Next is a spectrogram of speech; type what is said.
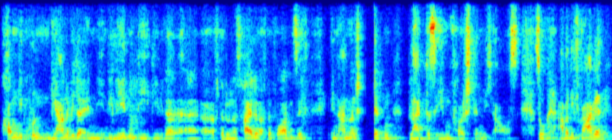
kommen die Kunden gerne wieder in die, in die Läden, die, die wieder äh, eröffnet oder Teile eröffnet worden sind. In anderen Städten bleibt es eben vollständig aus. So, aber die Frage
